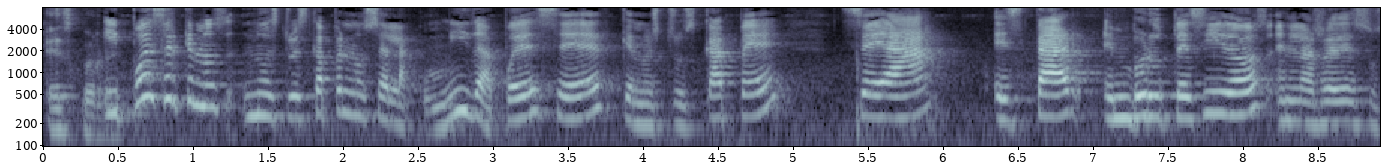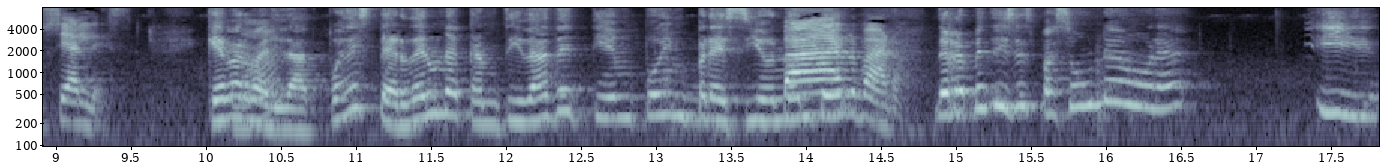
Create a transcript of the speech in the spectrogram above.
Es correcto. Y puede ser que nos- nuestro escape no sea la comida, puede ser que nuestro escape sea estar embrutecidos en las redes sociales. Qué ¿no? barbaridad. Puedes perder una cantidad de tiempo impresionante. Bárbaro. De repente dices, pasó una hora y.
